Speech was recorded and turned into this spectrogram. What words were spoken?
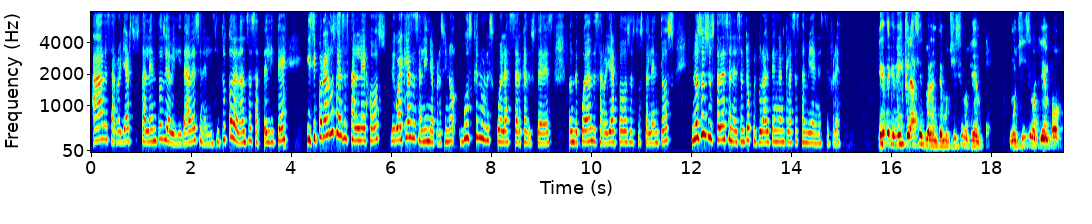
a desarrollar sus talentos y habilidades en el Instituto de Danza Satélite. Y si por algo ustedes están lejos, digo, hay clases en línea, pero si no, busquen una escuela cerca de ustedes donde puedan desarrollar todos estos talentos. No sé si ustedes en el Centro Cultural tengan clases también, este Fred. Fíjate que di clases durante muchísimo tiempo, muchísimo tiempo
